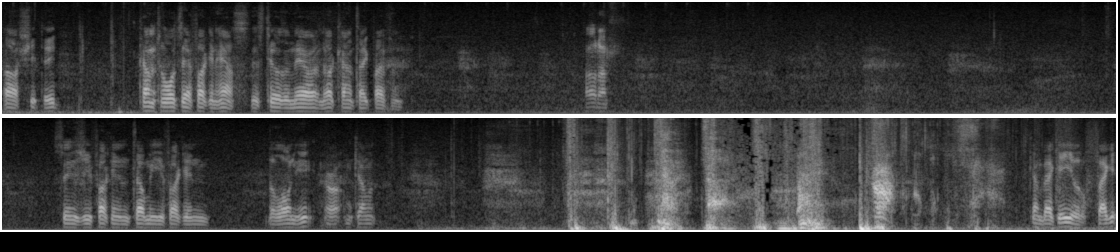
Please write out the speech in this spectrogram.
Oh shit, dude. Come towards our fucking house. There's two of them there and I can't take both of them. Hold on. As you fucking tell me you fucking The line here. Alright, I'm coming. Come back here, you little faggot.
